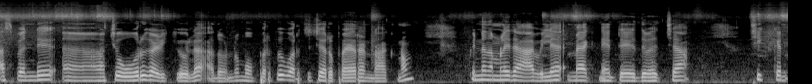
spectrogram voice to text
ഹസ്ബൻഡ് ചോറ് കഴിക്കൂല. അതുകൊണ്ട് മൂപ്പർക്ക് കുറച്ച് ചെറുപയർ ഉണ്ടാക്കണം. പിന്നെ നമ്മൾ രാവിലെ മാഗ്നേറ്റ് എഴുതി വെച്ച ചിക്കൻ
